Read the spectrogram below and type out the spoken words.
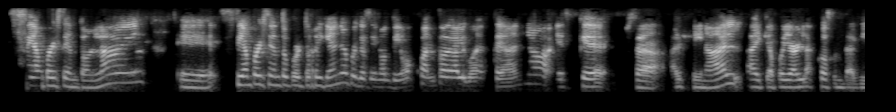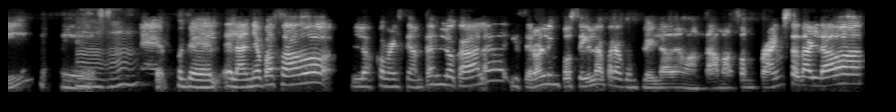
100% online, eh, 100% puertorriqueño, porque si nos dimos cuenta de algo este año, es que, o sea, al final hay que apoyar las cosas de aquí. Eh, eh, porque el, año pasado los comerciantes locales hicieron lo imposible para cumplir la demanda. Amazon Prime se tardaba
